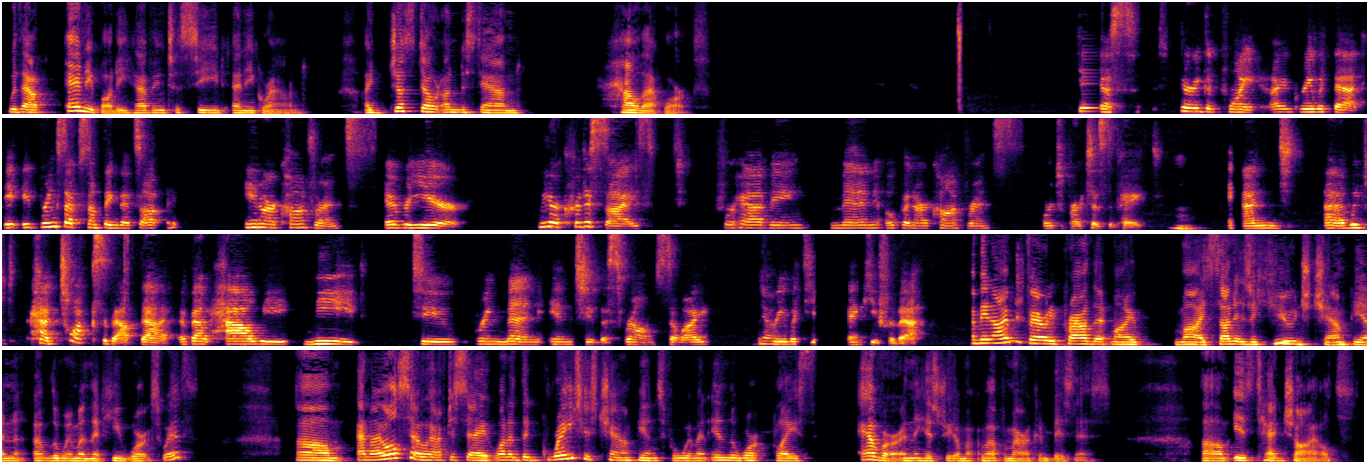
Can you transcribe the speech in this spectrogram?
without anybody having to cede any ground. I just don't understand how that works. Yes, very good point. I agree with that. It, it brings up something that's up in our conference every year. We are criticized for having men open our conference or to participate. Mm. And uh, we've had talks about that, about how we need to bring men into this realm. So I yeah. agree with you. Thank you for that. I mean, I'm very proud that my my son is a huge champion of the women that he works with. Um, and I also have to say, one of the greatest champions for women in the workplace ever in the history of, of American business um, is Ted Childs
